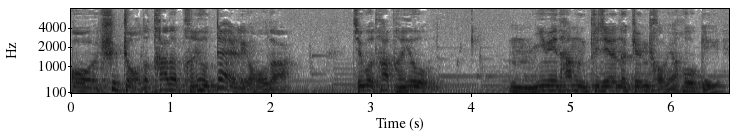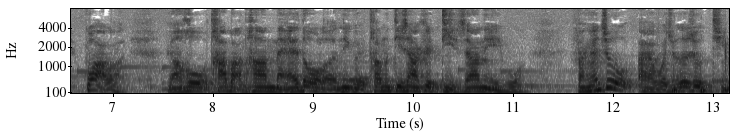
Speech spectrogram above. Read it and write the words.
哦是找的他的朋友代聊的，结果他朋友嗯因为他们之间的争吵，然后给挂了。然后他把他埋到了那个他们地下室底下那一步，反正就哎，我觉得就挺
